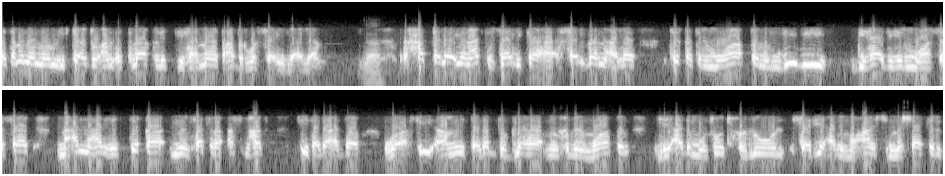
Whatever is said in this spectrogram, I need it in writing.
كنت اتمنى أنهم يبتعدوا عن إطلاق الاتهامات عبر وسائل الإعلام. نعم. حتى لا ينعكس ذلك سلبا على ثقة المواطن الليبي بهذه المؤسسات مع أن هذه الثقة من فترة أصبحت في تداعى وفي عملية تذبذب لها من قبل المواطن لعدم وجود حلول سريعة لمعالجة المشاكل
